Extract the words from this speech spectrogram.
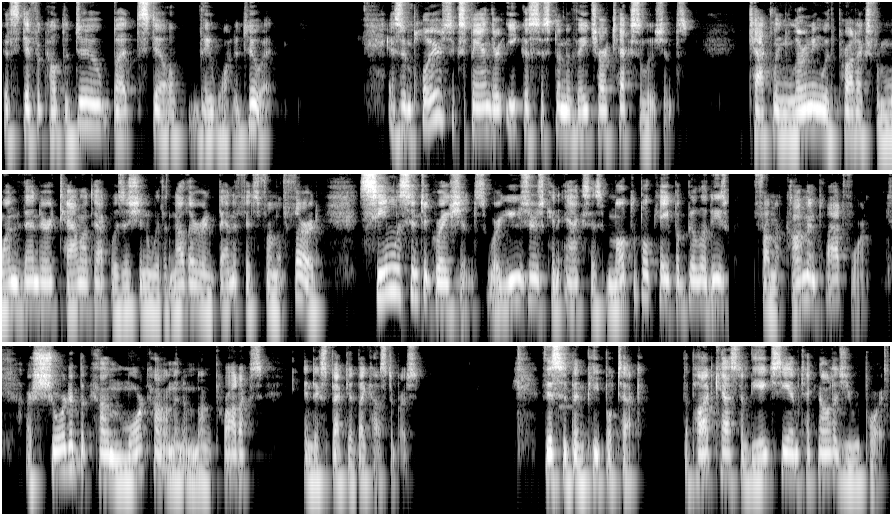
That's difficult to do, but still, they want to do it. As employers expand their ecosystem of HR tech solutions, tackling learning with products from one vendor, talent acquisition with another, and benefits from a third, seamless integrations where users can access multiple capabilities from a common platform are sure to become more common among products and expected by customers. This has been People Tech, the podcast of the HCM Technology Report,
